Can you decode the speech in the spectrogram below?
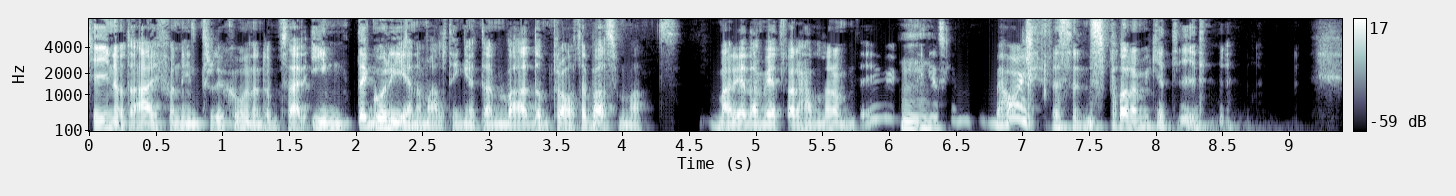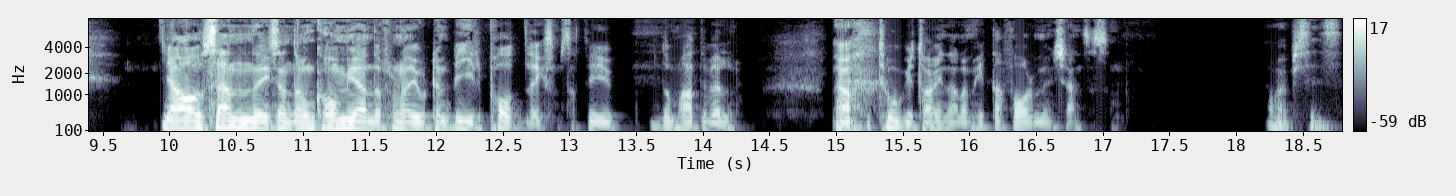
Keynote, iPhone-introduktionen. De så här inte går igenom allting utan bara, de pratar bara som att man redan vet vad det handlar om. Det är, mm. ganska behagligt, det sparar mycket tid. Ja, och sen liksom, de kom ju ändå från att ha gjort en bilpodd, liksom, så att det, de hade väl, ja. det tog ett tag innan de hittade formen känns det som. Ja, precis.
